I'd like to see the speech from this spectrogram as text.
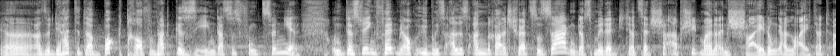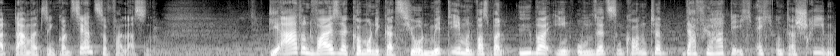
Ja, also der hatte da Bock drauf und hat gesehen, dass es funktioniert. Und deswegen fällt mir auch übrigens alles andere als schwer zu sagen, dass mir der Dieter Zetsche Abschied meine Entscheidung erleichtert hat, damals den Konzern zu verlassen. Die Art und Weise der Kommunikation mit ihm und was man über ihn umsetzen konnte, dafür hatte ich echt unterschrieben.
